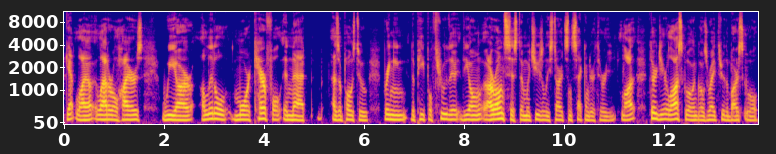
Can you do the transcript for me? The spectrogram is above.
get lateral hires, we are a little more careful in that as opposed to bringing the people through the, the own, our own system, which usually starts in second or third law, third year law school and goes right through the bar school,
